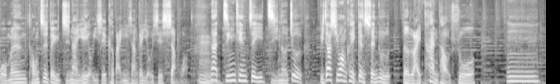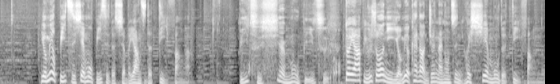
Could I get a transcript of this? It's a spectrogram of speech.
我们同志对于直男也有一些刻板印象，跟有一些向往。嗯，那今天这一集呢，就比较希望可以更深入的来探讨说。嗯，有没有彼此羡慕彼此的什么样子的地方啊？彼此羡慕彼此哦。对呀，比如说你有没有看到你就是男同志你会羡慕的地方呢？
